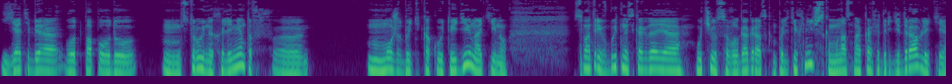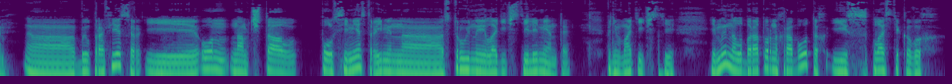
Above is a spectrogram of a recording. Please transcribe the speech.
Я тебя вот по поводу струйных элементов, э, может быть, какую-то идею накину. Смотри, в бытность, когда я учился в Волгоградском политехническом, у нас на кафедре гидравлики э, был профессор, и он нам читал полсеместра именно струйные логические элементы, пневматические. И мы на лабораторных работах из пластиковых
